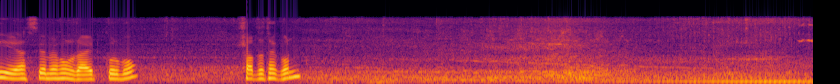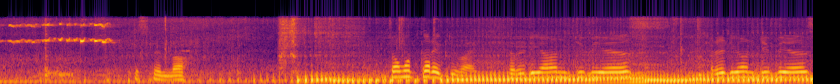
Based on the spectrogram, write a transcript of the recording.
নিয়ে আজকে আমি এখন রাইড করব। সাথে থাকুন। চমৎকার একটি bike Radeon TVS Radeon TVS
